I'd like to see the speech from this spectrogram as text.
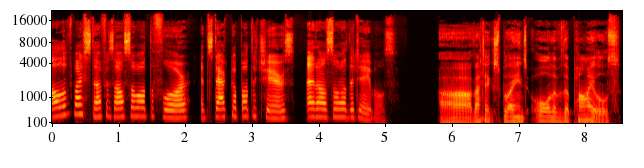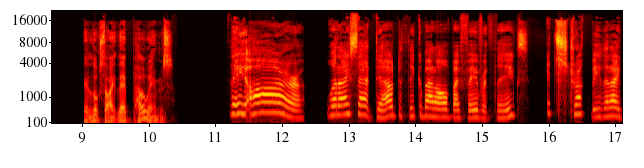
all of my stuff is also on the floor and stacked up on the chairs and also on the tables. Ah, that explains all of the piles. It looks like they're poems. They are. When I sat down to think about all of my favorite things, it struck me that I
